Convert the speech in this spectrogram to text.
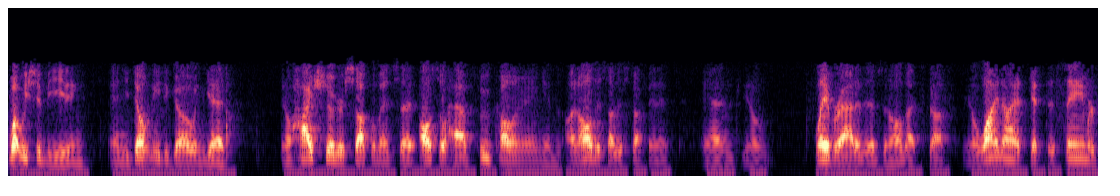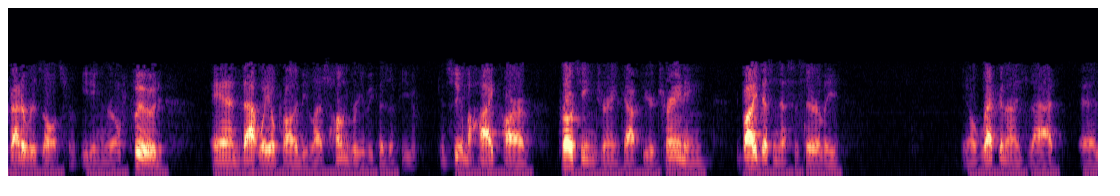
what we should be eating, and you don't need to go and get you know high sugar supplements that also have food coloring and, and all this other stuff in it, and you know flavor additives and all that stuff. You know why not get the same or better results from eating real food, and that way you'll probably be less hungry because if you consume a high carb protein drink after your training, your body doesn't necessarily you know, recognize that as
